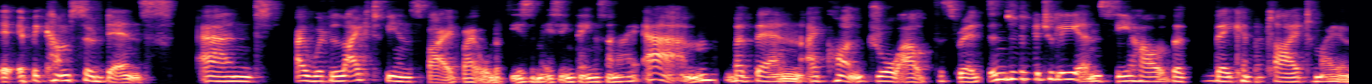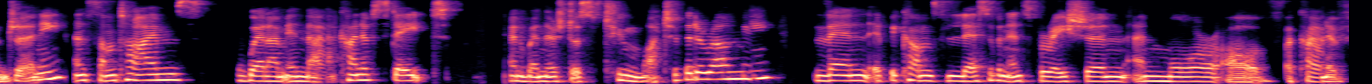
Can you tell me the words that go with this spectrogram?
it, it becomes so dense. And I would like to be inspired by all of these amazing things, and I am, but then I can't draw out the threads individually and see how that they can apply to my own journey. And sometimes when I'm in that kind of state, and when there's just too much of it around me, then it becomes less of an inspiration and more of a kind of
